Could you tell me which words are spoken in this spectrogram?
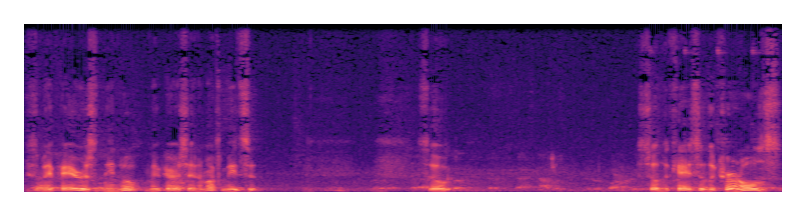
because my parents ninu, my parents ena machmitzin. So, so in the case of the kernels,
